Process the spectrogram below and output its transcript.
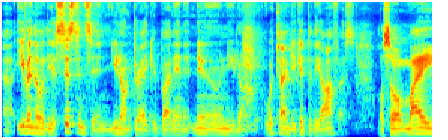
uh, even though the assistant's in, you don't drag your butt in at noon. You don't. What time do you get to the office? Well, so my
